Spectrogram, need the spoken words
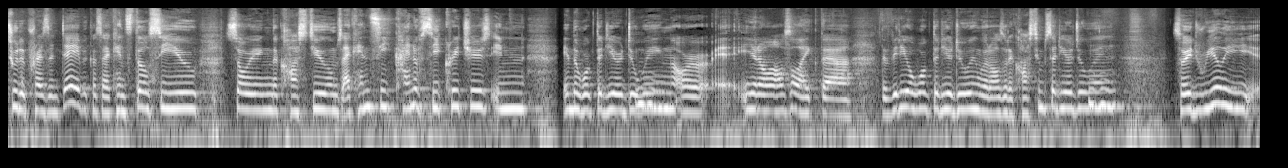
to the present day because I can still see you sewing the costumes. I can see kind of see creatures in in the work that you're doing, or eh, you know, also like the the video work that you're doing, but also the costumes that you're doing. So it really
